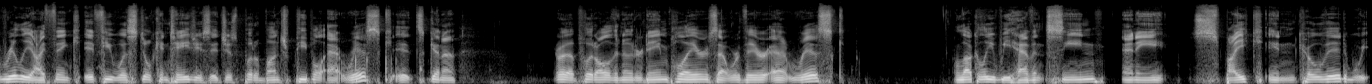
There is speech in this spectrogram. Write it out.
really, I think if he was still contagious, it just put a bunch of people at risk. It's gonna uh, put all the Notre Dame players that were there at risk. Luckily, we haven't seen any spike in COVID we,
